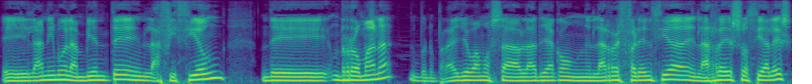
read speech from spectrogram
el ánimo, el ambiente en la afición de Romana. Bueno, para ello vamos a hablar ya con la referencia en las redes sociales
